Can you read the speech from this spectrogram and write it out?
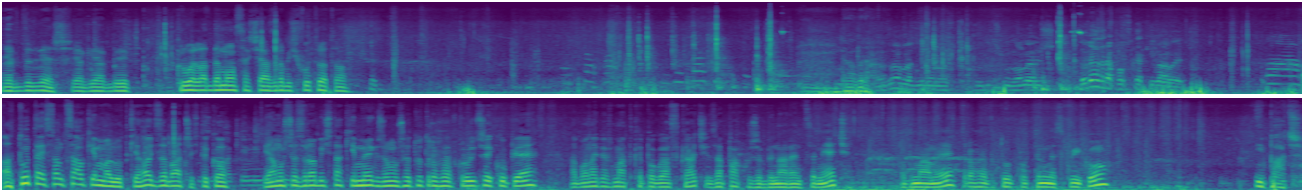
Jak gdy, wiesz, jak, jakby Cruella de Monse chciała zrobić futro, to... Dobra. no zobacz, ile masz króliczków, one już powskakiwały. A tutaj są całkiem malutkie, chodź zobaczyć, tylko ja muszę zrobić taki myk, że muszę tu trochę w króliczej kupie, albo najpierw matkę pogłaskać, zapachu, żeby na ręce mieć od mamy, trochę tu po tym Nesquiku. I patrz.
